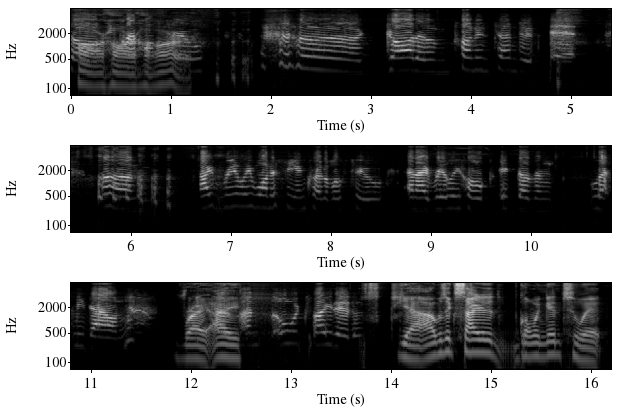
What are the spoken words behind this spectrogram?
so Har, har, har. Got him, pun intended. Um, I really want to see Incredibles 2, and I really hope it doesn't let me down. Right. I I'm so excited. yeah, I was excited going into it.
